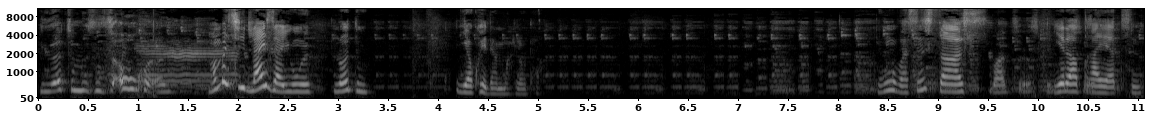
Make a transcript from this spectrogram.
Die Leute müssen es auch hören. Mach ein bisschen leiser, Junge. Leute. Ja, okay, dann mach lauter. Junge, was ist das? Warte. Jeder hat drei Herzen.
